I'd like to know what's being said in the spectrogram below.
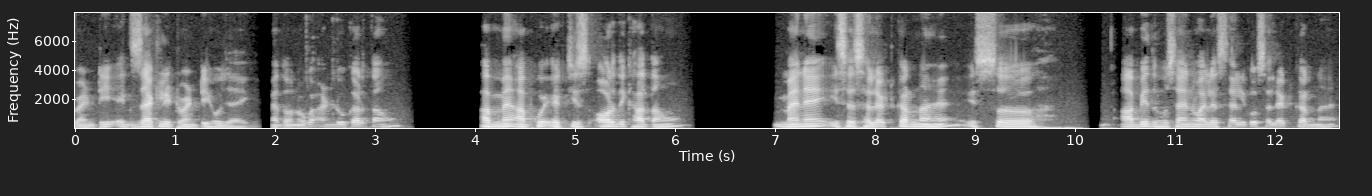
20 एग्जैक्टली 20 हो जाएगी। मैं दोनों का अंडू करता हूँ। अब मैं आपको एक चीज़ और दिखाता हूँ। मैंने इसे सेलेक्ट करना है। इस आबिद हुसैन वाले सेल को सेलेक्ट करना है।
